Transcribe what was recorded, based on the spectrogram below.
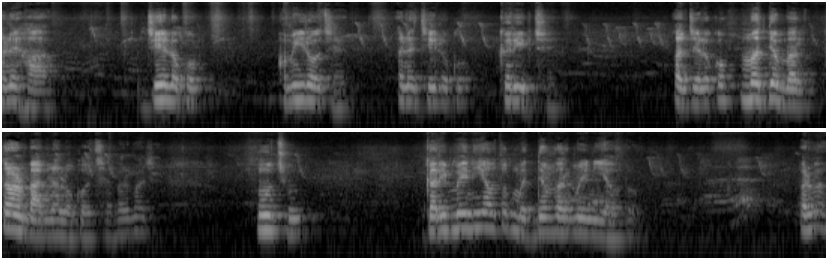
અને હા જે લોકો અમીરો છે અને જે લોકો ગરીબ છે અને જે લોકો મધ્યમ વર્ગ, ત્રણ ભાગના લોકો છે, બરાબર છે? હું છું ગરીબમાં નહીં આવતો, મધ્યમ વર્ગમાં નહીં આવતો? બરાબર?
